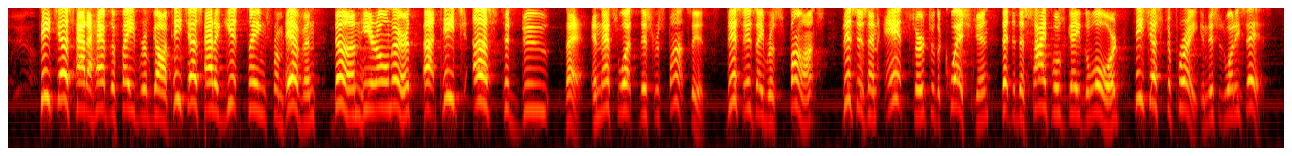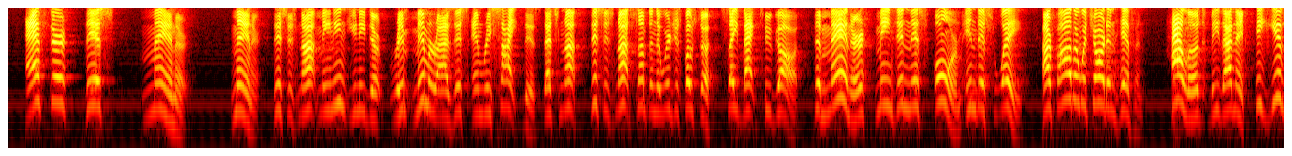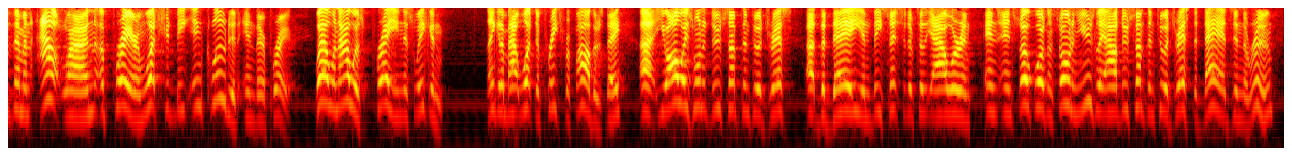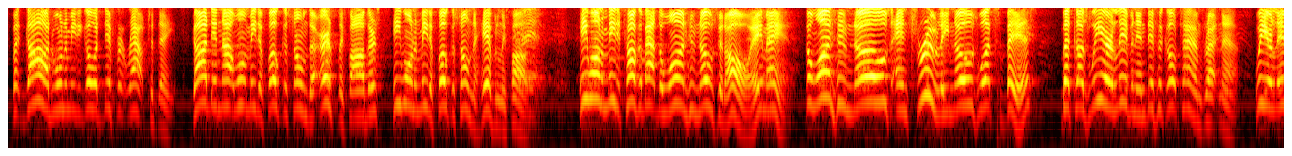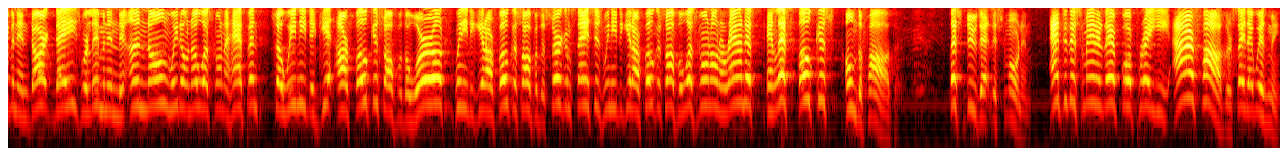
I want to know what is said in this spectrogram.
Teach us how to have the favor of God. Teach us how to get things from heaven done here on earth. Uh, teach us to do that. And that's what this response is. This is a response. This is an answer to the question that the disciples gave the Lord. Teach us to pray. And this is what he says. After this manner. Manner. This is not meaning you need to re- memorize this and recite this. That's not this is not something that we're just supposed to say back to God. The manner means in this form, in this way. Our Father which art in heaven, hallowed be thy name. He gives them an outline of prayer and what should be included in their prayer. Well, when I was praying this week and thinking about what to preach for Father's Day, uh, you always want to do something to address uh, the day and be sensitive to the hour and, and, and so forth and so on. And usually I'll do something to address the dads in the room, but God wanted me to go a different route today. God did not want me to focus on the earthly fathers, He wanted me to focus on the heavenly Father. He wanted me to talk about the one who knows it all. Amen. The one who knows and truly knows what's best because we are living in difficult times right now. We are living in dark days. We're living in the unknown. We don't know what's going to happen. So we need to get our focus off of the world. We need to get our focus off of the circumstances. We need to get our focus off of what's going on around us. And let's focus on the Father. Let's do that this morning. After this manner, therefore, pray ye, Our Father, say that with me.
